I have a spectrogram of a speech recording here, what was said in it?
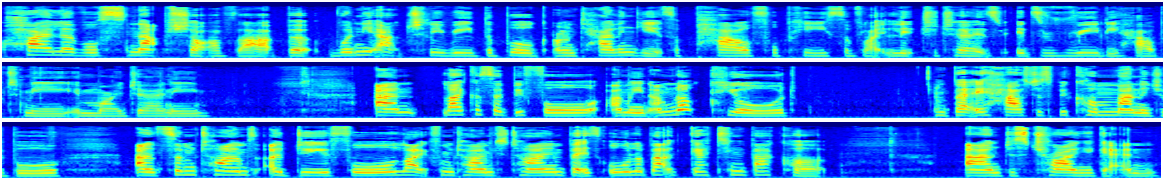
high level snapshot of that. But when you actually read the book, I'm telling you, it's a powerful piece of like literature. It's, it's really helped me in my journey. And like I said before, I mean, I'm not cured. But it has just become manageable. And sometimes I do fall like from time to time, but it's all about getting back up and just trying again.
